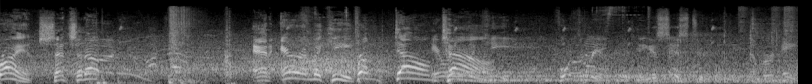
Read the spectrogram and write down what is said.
Bryant sets it up. And Aaron McKie from downtown. Aaron McKie for three. The assist to number eight,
